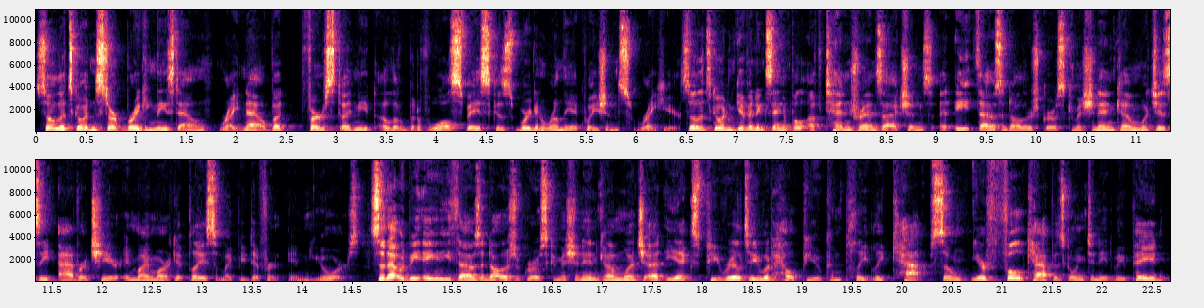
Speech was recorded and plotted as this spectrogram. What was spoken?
So let's go ahead and start breaking these down right now. But first, I need a little bit of wall space because we're going to run the equations right here. So let's go ahead and give an example of 10 transactions at $8,000 gross commission income, which is the average here in my marketplace. It might be different in yours. So that would be $80,000 of gross commission income, which at eXp Realty would help you completely cap. So your full cap is going to need to be paid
